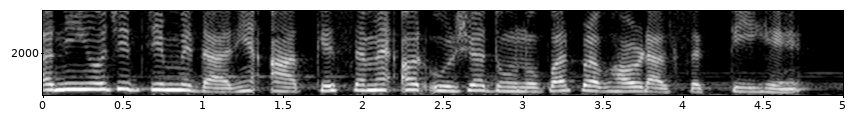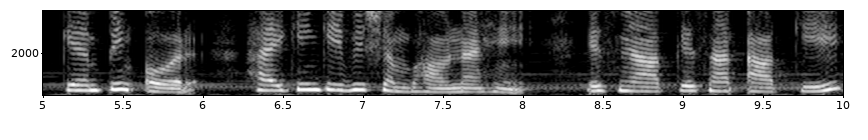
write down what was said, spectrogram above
अनियोजित जिम्मेदारियाँ आपके समय और ऊर्जा दोनों पर प्रभाव डाल सकती है। कैंपिंग और हाइकिंग की भी संभावना है। इसमें आपके साथ आपके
